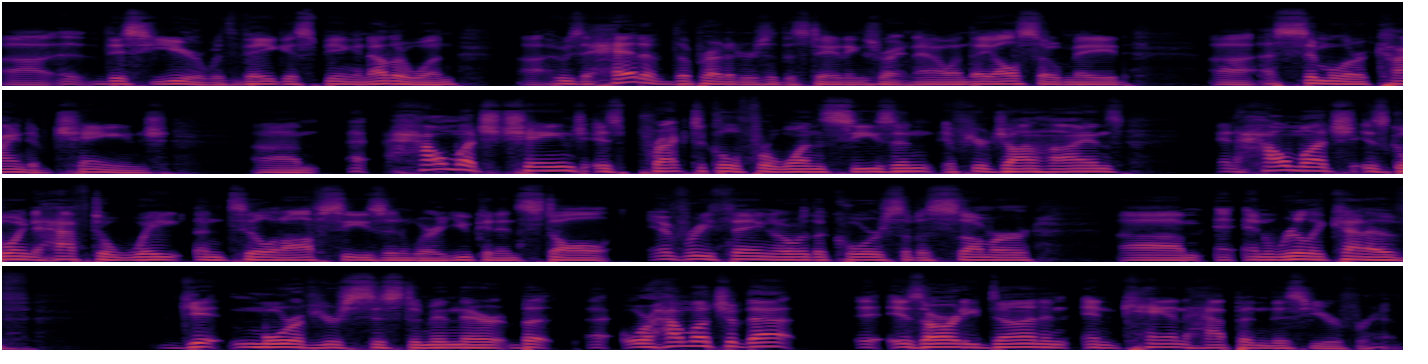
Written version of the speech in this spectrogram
uh, this year, with Vegas being another one uh, who's ahead of the Predators of the standings right now, and they also made uh, a similar kind of change. Um, how much change is practical for one season if you're John Hynes? and how much is going to have to wait until an off season where you can install everything over the course of a summer um, and really kind of get more of your system in there but uh, or how much of that is already done and, and can happen this year for him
